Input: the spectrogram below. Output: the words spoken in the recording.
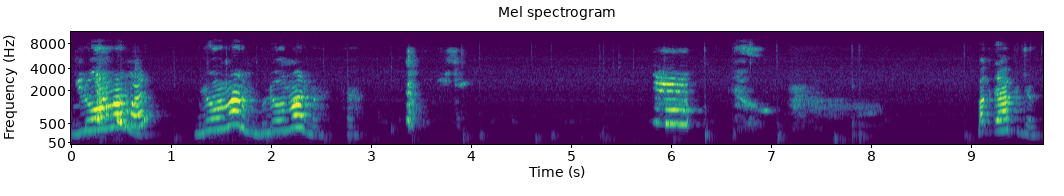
Bloğun var mı? Bloğun var mı? Bloğun var mı? Heh. Yapacağım.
